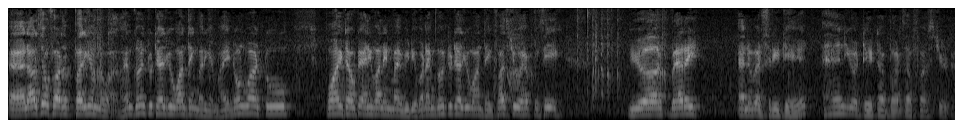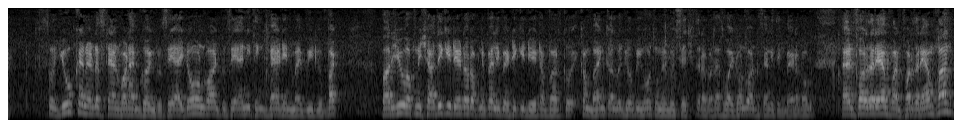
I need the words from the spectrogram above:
And also for the Mariam Nawaz I'm going to tell you one thing Mariam I don't want to point out anyone in my video but i'm going to tell you one thing. First you have to see your marriage anniversary date and your date of birth of first children. So you can understand what i'm going to say. I don't want to say anything bad in my video but for you apni shadi ki date aur apni pehli beti ki date of birth ko combine kar lo jo bhi ho tumhe mujhse achhi tarah pata so i don't want to say anything bad about and for the Reham khan for the Reham khan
